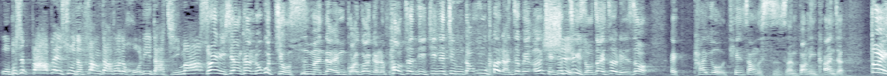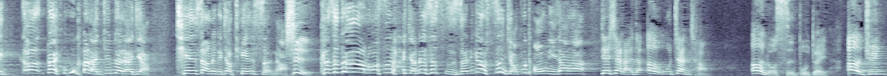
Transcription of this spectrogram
我不是八倍速的放大它的火力打击吗？所以你想想看，如果九十门的 M 乖乖给的炮阵地今天进入到乌克兰这边，而且就据守在这里的时候，哎，他又有天上的死神帮你看着。对，呃，对乌克兰军队来讲，天上那个叫天神啊，是。可是对俄罗斯来讲，那个是死神，你看视角不同，你知道吗？接下来的俄乌战场，俄罗斯部队、俄军，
